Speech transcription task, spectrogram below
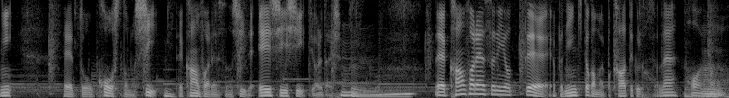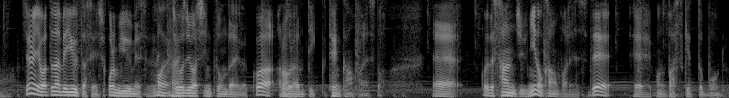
に、えー、とコーストの C うん。でカンファレンスの C で ACC って言われたりしうん。ます、でカンファレンスによってやっぱ人気とかもやっぱ変わってくるんですよね、はい。うん。ちなみに渡辺裕太選手これも有名ですよね、はい。ジョージ・ワシントン大学はアトランティック10カンファレンスと、えーこれで32のカンファレンスで、えーこのバスケットボール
